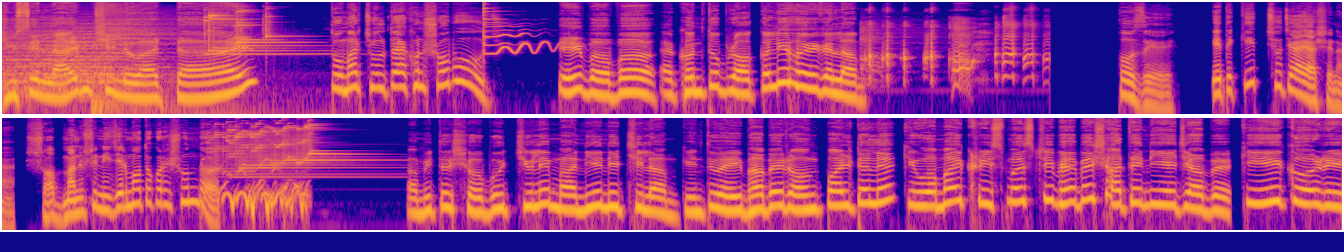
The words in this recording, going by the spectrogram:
জুসে লাইম ছিল আর তাই? তোমার চুল তো এখন সবুজ। এ বাবা এখন তো ব্রকলি হয়ে গেলাম। হোজে এতে কিচ্ছু যায় আসে না। সব মানুষই নিজের মতো করে সুন্দর। আমি তো সবুজ চুলে মানিয়ে নিচ্ছিলাম কিন্তু এইভাবে রং পাল্টালে কেউ আমায় ক্রিসমাস ট্রি ভেবে সাথে নিয়ে যাবে। কি করি?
